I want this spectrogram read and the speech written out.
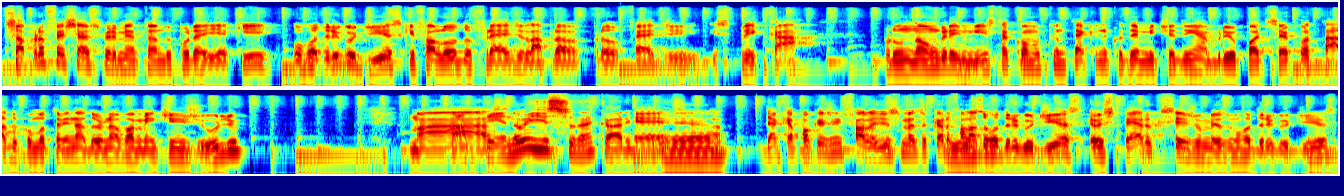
só para fechar experimentando por aí aqui, o Rodrigo Dias que falou do Fred lá para o Fred explicar para um não gremista como que um técnico demitido em abril pode ser cotado como treinador novamente em julho. Mas Tá tendo isso, né, cara? É. Daqui a pouco a gente fala disso, mas eu quero Isso. falar do Rodrigo Dias. Eu espero que seja o mesmo Rodrigo Dias,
